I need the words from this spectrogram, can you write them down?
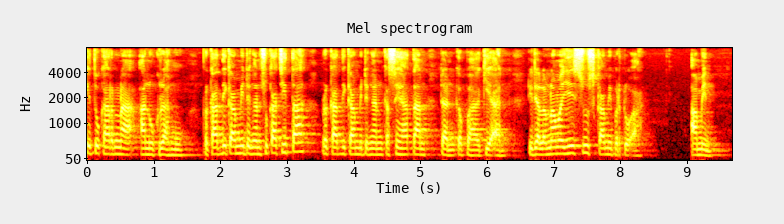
itu karena anugerahmu. Berkati kami dengan sukacita, berkati kami dengan kesehatan dan kebahagiaan. Di dalam nama Yesus kami berdoa. Amin.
